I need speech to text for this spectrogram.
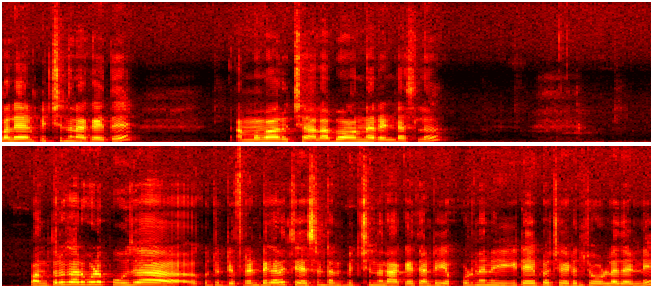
భలే అనిపించింది నాకైతే. అమ్మవారు చాలా బాగున్నారండి అసలు. పంతులు గారు కూడా పూజ కొంచెం డిఫరెంట్గానే చేసినట్టు అనిపించింది నాకైతే. అంటే ఎప్పుడు నేను ఈ టైప్లో చేయడం చూడలేదండి.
